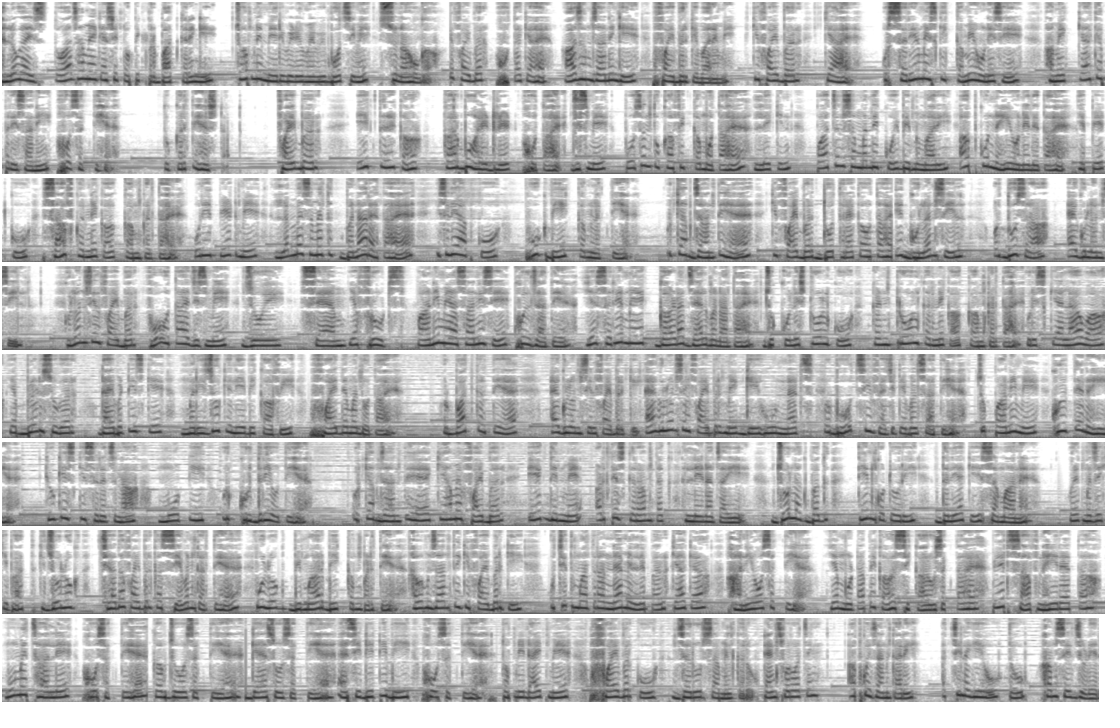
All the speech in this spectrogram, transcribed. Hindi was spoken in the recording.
हेलो गाइस तो आज हम एक ऐसे टॉपिक पर बात करेंगे, जो आपने मेरी वीडियो में भी बहुत सी में सुना होगा। फाइबर होता क्या है? आज हम जानेंगे फाइबर के बारे में, कि फाइबर क्या है, और शरीर में इसकी कमी होने से हमें क्या क्या परेशानी हो सकती है। तो करते हैं स्टार्ट फाइबर एक तरह का कार्बोहाइड्रेट होता है, जिसमें पोषण तो काफ़ी कम होता है, लेकिन पाचन संबंधी कोई भी बीमारी आपको नहीं होने देता है। ये पेट को साफ़ करने का काम करता है और ये पेट में लंबे समय तक बना रहता है, इसलिए आपको भूख भी कम लगती है। और क्या आप जानते हैं कि फाइबर दो तरह का होता है, एक घुलनशील और दूसरा एगुलनशील। घुलनशील फाइबर वो होता है जिसमें जोए सैम या फ्रूट्स पानी में आसानी से खुल जाते हैं। यह शरीर में एक गाढ़ा जेल बनाता है, जो कोलेस्ट्रोल को कंट्रोल करने का काम करता है। और इसके अलावा यह ब्लड शुगर, डायबिटीज़ के मरीजों के लिए भी काफ़ी फ़ायदेमंद होता है। और बात करते हैं एगुलनसिल फाइबर की। एगुलनसिल फाइबर में गेहूँ नट्स और बहुत सी वेजिटेबल्स आती हैं, जो पानी में खुलते नहीं हैं, क्योंकि इसकी संरचना मोटी और खुरदरी होती है। और क्या आप जानते हैं कि हमें फाइबर एक दिन में 38 ग्राम तक लेना चाहिए, जो लगभग तीन कटोरी दलिया के समान है। और एक मज़े की बात कि जो लोग ज़्यादा फाइबर का सेवन करते हैं, वो लोग बीमार भी कम पड़ते हैं। अब हम जानते हैं कि फाइबर की उचित मात्रा न मिलने पर क्या क्या हानि हो सकती है। यह मोटापे का शिकार हो सकता है। पेट साफ़ नहीं रहता। मुँह में छाले हो सकते हैं, कब्ज हो सकती है, गैस हो सकती है, एसिडिटी भी हो सकती है। तो अपनी डाइट में फाइबर को ज़रूर शामिल करो। थैंक्स फॉर वॉचिंग आपको जानकारी अच्छी लगी हो तो हमसे जुड़े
